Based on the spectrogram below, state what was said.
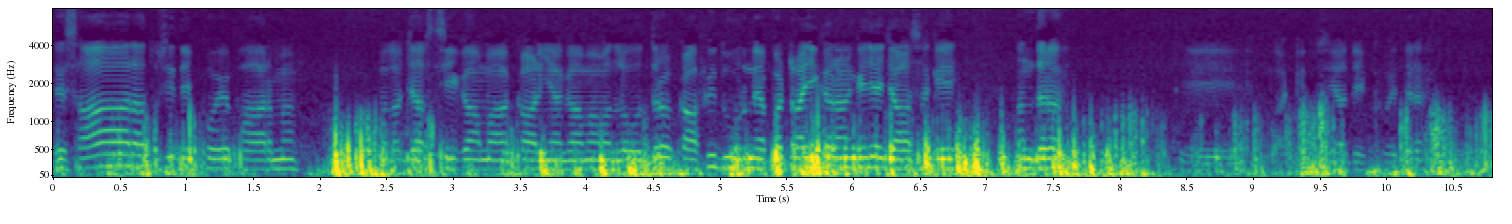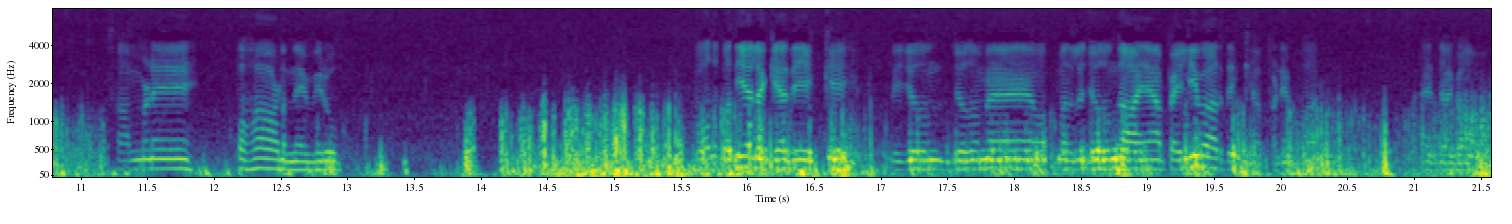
ਤੇ ਸਾਰਾ ਤੁਸੀਂ ਦੇਖੋ ਇਹ ਫਾਰਮ ਮਤਲਬ ਜਰਸੀ ਗਾਵਾਂ, ਕਾਲੀਆਂ ਗਾਵਾਂ, ਮਤਲਬ ਉਧਰ ਕਾਫੀ ਦੂਰ ਨੇ, ਆਪਾਂ ਟਰਾਈ ਕਰਾਂਗੇ ਜੇ ਜਾ ਸਕੇ ਅੰਦਰ। ਤੇ ਬਾਕੀ ਤੁਸੀਂ ਆ ਦੇਖੋ ਇੱਧਰ। ਸਾਹਮਣੇ ਪਹਾੜ ਨੇ ਵੀਰੋ। ਵਧੀਆ ਲੱਗਿਆ ਦੇਖ ਕੇ ਵੀ ਜਦੋਂ ਜਦੋਂ ਮੈਂ ਮਤਲਬ ਜਦੋਂ ਦਾ ਆਇਆ ਪਹਿਲੀ ਵਾਰ ਦੇਖਿਆ ਆਪਣੇ ਫਾਰਮ ਐਦਾਂ ਗਾਉਂ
